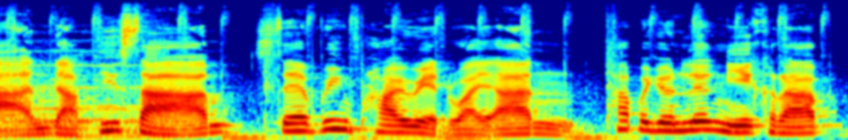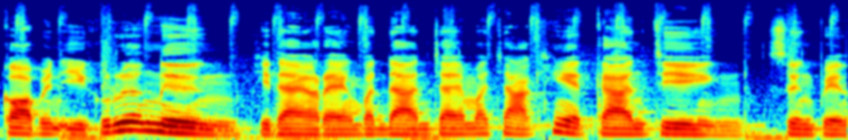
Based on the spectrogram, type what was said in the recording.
อันดับที่ 3 Saving Private Ryan ภาพยนตร์เรื่องนี้ครับ ก็เป็นอีกเรื่องหนึ่งที่ได้แรงบันดาลใจมาจากเหตุการณ์จริง ซึ่งเป็น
